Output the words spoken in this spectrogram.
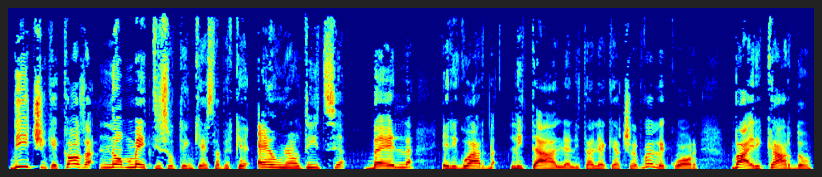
Dici che cosa non metti sotto inchiesta perché è una notizia bella e riguarda l'Italia, l'Italia che ha cervello e cuore. Vai Riccardo.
